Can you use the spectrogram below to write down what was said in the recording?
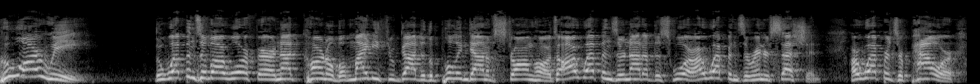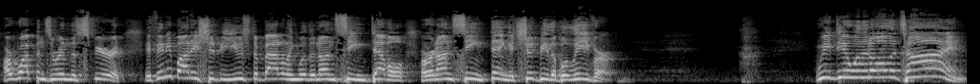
Who are we? The weapons of our warfare are not carnal, but mighty through God to the pulling down of strongholds. Our weapons are not of this war. Our weapons are intercession. Our weapons are power. Our weapons are in the spirit. If anybody should be used to battling with an unseen devil or an unseen thing, it should be the believer. We deal with it all the time.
